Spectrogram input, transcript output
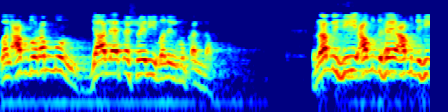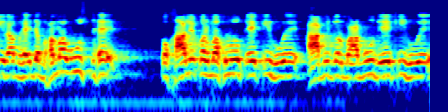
ول ابد و ربن جا لیتا شعری من المکلم۔ رب ہی عبد ہے، عبد ہی رب ہے۔ جب ہم اوست ہے تو خالق اور مخلوق ایک ہی ہوئے، عابد اور معبود ایک ہی ہوئے۔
